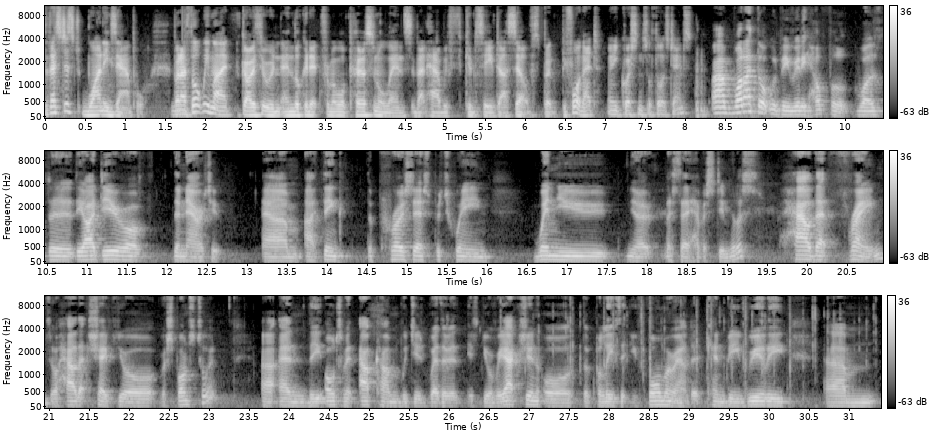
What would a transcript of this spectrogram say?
So that's just one example. But I thought we might go through and, and, look at it from a more personal lens about how we've conceived ourselves. But before that, any questions or thoughts, James? Um, what I thought would be really helpful was the, the idea of the narrative. Um, I think the process between when you, you know, let's say have a stimulus, how that frames or how that shapes your response to it, uh, and the ultimate outcome, which is whether it's your reaction or the belief that you form around it, can be really um,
